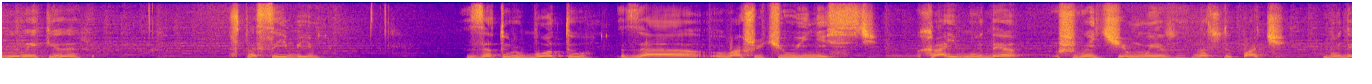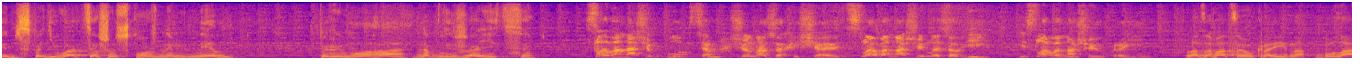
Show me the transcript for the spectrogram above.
велике спасибі за турботу, за вашу чуйність. Хай буде швидше мир наступати. Будемо сподіватися, що з кожним днем перемога наближається. Слава нашим хлопцям, що нас захищають. Слава нашій лезовій і слава нашій Україні. Лазова це Україна була,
